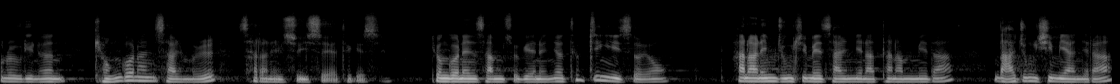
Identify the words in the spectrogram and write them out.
오늘 우리는 경건한 삶을 살아낼 수 있어야 되겠어요. 경건한 삶 속에는요, 특징이 있어요. 하나님 중심의 삶이 나타납니다. 나 중심이 아니라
